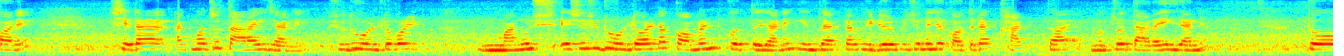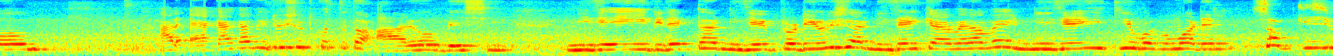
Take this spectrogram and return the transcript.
করে, সেটা একমাত্র তারাই জানে। শুধু উল্টোপাল্টা মানুষ এসে শুধু উল্টোপাল্টা কমেন্ট করতে জানে, কিন্তু একটা ভিডিওর পিছনে যে কতটা খাটতে হয় একমাত্র তারাই জানে। তো, আর একা একা ভিডিও শ্যুট করতে তো আরও বেশি। নিজেই ডিরেক্টর নিজেই প্রডিউসার নিজেই ক্যামেরাম্যান নিজেই কি বলব মডেল সব কিছু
